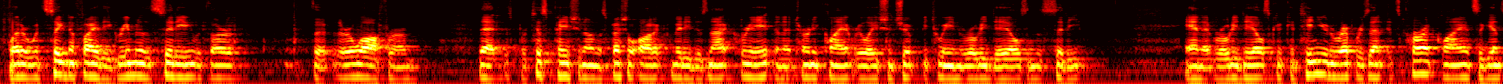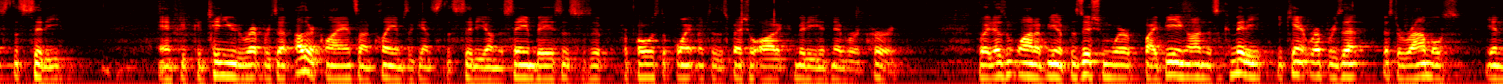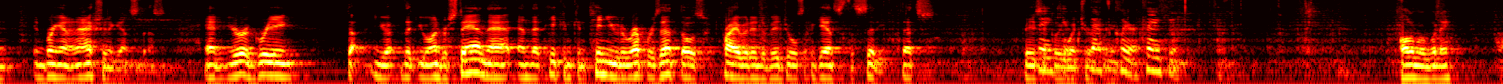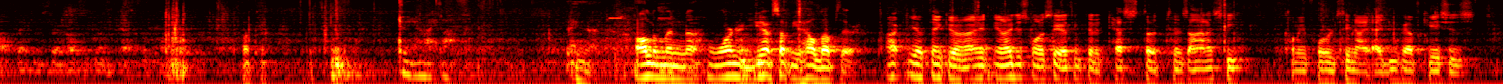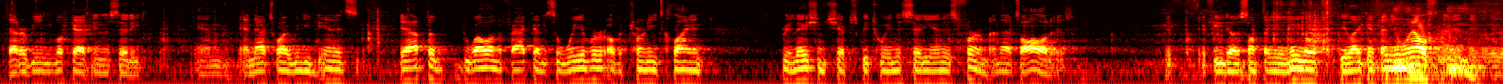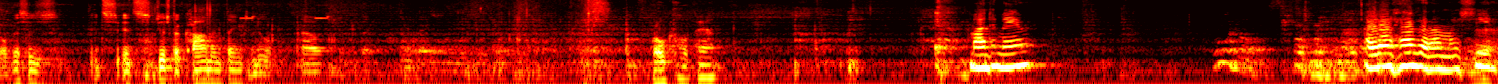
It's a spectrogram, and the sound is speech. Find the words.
Letter would signify the agreement of the city with our, the- their law firm that participation on the special audit committee does not create an attorney-client relationship between Rohde Dales and the city, and that Rohde Dales could continue to represent its current clients against the city, and could continue to represent other clients on claims against the city on the same basis as if proposed appointment to the special audit committee had never occurred. So he doesn't want to be in a position where by being on this committee, he can't represent Mr. Ramos in, in bringing an action against us. And you're agreeing that you, that you understand that and that he can continue to represent those private individuals against the city. That's Thank basically you. what you're That's agreeing. clear, thank you. Alderman Woodney? Thank you, Mr. House. Okay. Turn your light off. Hang on. Alderman uh, Warner, did you have something you held up there? I- Yeah, thank you, and I, and I just want to say, I think that it tests to to his honesty, coming forward and saying, I, I do have cases that are being looked at in the city, and, and that's why we need, and it's, you have to dwell on the fact that it's a waiver of attorney-client relationships between the city and his firm, and that's all it is. If, if he does something illegal, be like if anyone else did anything illegal. This is, it's, it's just a common thing to do. Now, Roll call, Pat? Montemayor? I don't have it on my sheet.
